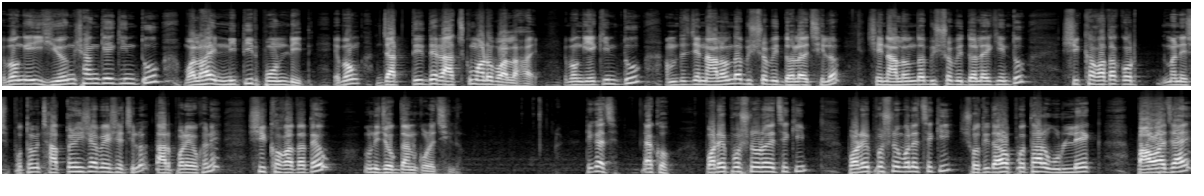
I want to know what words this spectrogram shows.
এবং এই হিউয়েংসাংকে কিন্তু বলা হয় নীতির পণ্ডিত। এবং যাত্রীদের রাজকুমারও বলা হয়। এবং এ কিন্তু আমাদের যে নালন্দা বিশ্ববিদ্যালয় ছিল, সেই নালন্দা বিশ্ববিদ্যালয়ে কিন্তু শিক্ষকতা কর মানে প্রথমে ছাত্র হিসাবে এসেছিল, তারপরে ওখানে শিক্ষকতাতেও উনি যোগদান করেছিল। ঠিক আছে? দেখো, পরের প্রশ্ন রয়েছে কি? পরের প্রশ্ন বলেছে কি, সতীদাহ প্রথার উল্লেখ পাওয়া যায়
